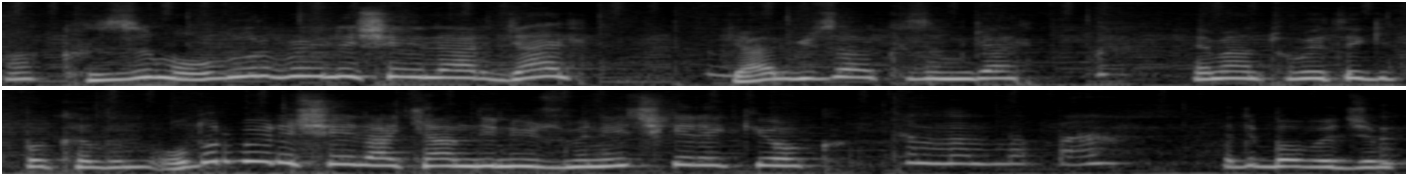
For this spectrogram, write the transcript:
Ha kızım olur böyle şeyler gel. Gel güzel kızım gel. Hemen tuvalete git bakalım. Olur böyle şeyler kendini üzmene hiç gerek yok. Tamam baba. Hadi babacığım.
